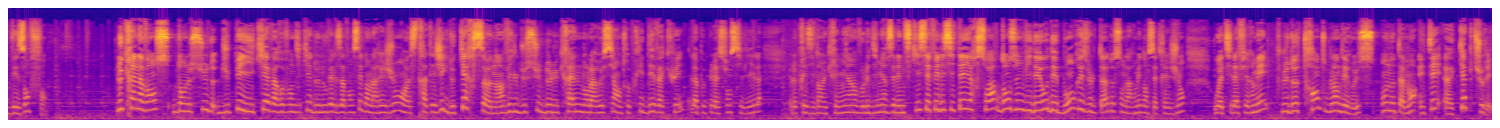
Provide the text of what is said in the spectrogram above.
des enfants. L'Ukraine avance dans le sud du pays. Kiev a revendiqué de nouvelles avancées dans la région euh, stratégique de Kherson, hein, ville du sud de l'Ukraine dont la Russie a entrepris d'évacuer la population civile. Le président ukrainien Volodymyr Zelensky s'est félicité hier soir dans une vidéo des bons résultats de son armée dans cette région, où a-t-il affirmé plus de 30 blindés russes ont notamment été euh, capturés.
